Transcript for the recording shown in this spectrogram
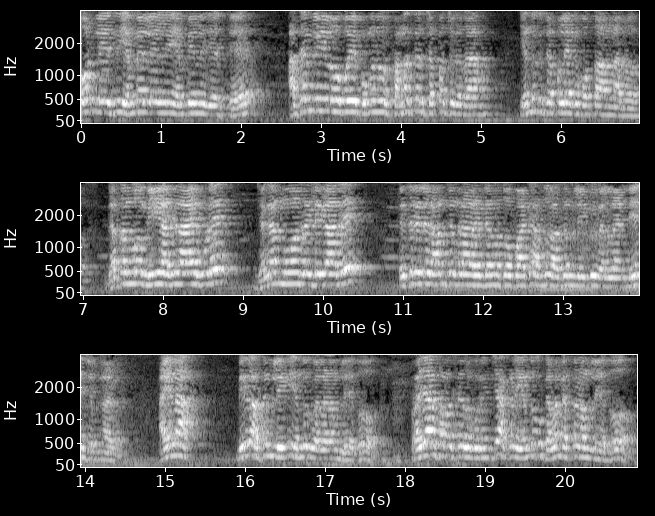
ఓట్లు వేసి ఎమ్మెల్యేలని ఎంపీలని చేస్తే అసెంబ్లీలో పోయి పొంగనూరు సమస్యలు చెప్పొచ్చు కదా? ఎందుకు చెప్పలేకపోతా ఉన్నారు గతంలో మీ అధినాయకుడే జగన్మోహన్ రెడ్డి గారే పెద్దిరెడ్డి రామచంద్రారెడ్డి అన్నతో పాటు అందరూ అసెంబ్లీకి వెళ్ళండి అని చెప్పినాడు. అయినా మీరు అసెంబ్లీకి ఎందుకు వెళ్ళడం లేదు? ప్రజా సమస్యల గురించి అక్కడ ఎందుకు గలం ఎత్తడం లేదు?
